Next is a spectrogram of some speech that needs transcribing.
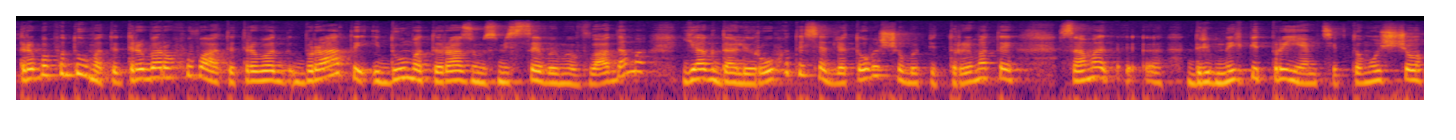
треба подумати, треба рахувати, треба брати і думати разом з місцевими владами, як далі рухатися для того, щоб підтримати саме е, дрібних підприємців, тому що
